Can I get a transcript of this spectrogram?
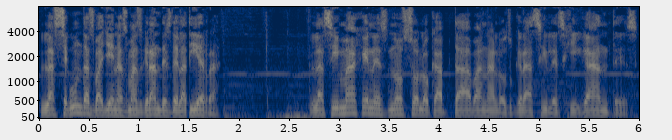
las segundas ballenas más grandes de la Tierra. Las imágenes no solo captaban a los gráciles gigantes,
